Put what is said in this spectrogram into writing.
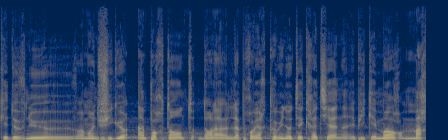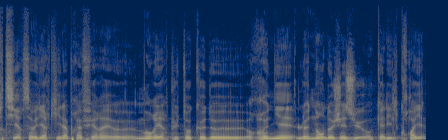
qui est devenu euh, vraiment une figure importante dans la, première communauté chrétienne, et puis qui est mort martyr, ça veut dire qu'il a préféré euh, mourir plutôt que de renier le nom de Jésus auquel il croyait.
